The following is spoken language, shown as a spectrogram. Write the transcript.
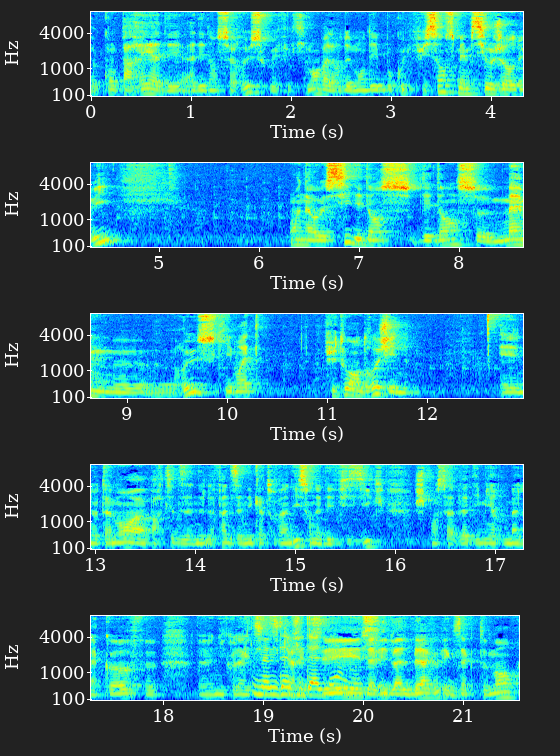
euh, comparée à des, à des danseurs russes, où effectivement on va leur demander beaucoup de puissance, même si aujourd'hui, on a aussi des danses, des danses même euh, russes qui vont être plutôt androgynes. Et notamment à partir de la fin des années 90, on a des physiques, je pense à Vladimir Malakov, euh, euh, Nicolas Même David Alberg, David Alberg, exactement,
